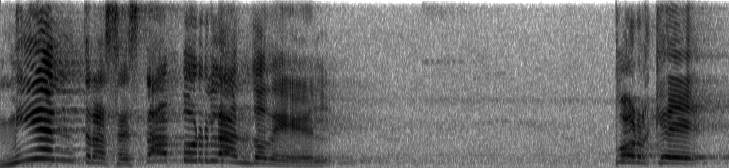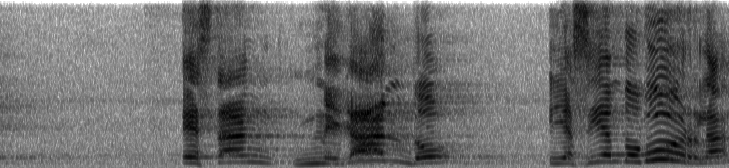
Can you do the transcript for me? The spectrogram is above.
mientras están burlando de él, porque están negando y haciendo burla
